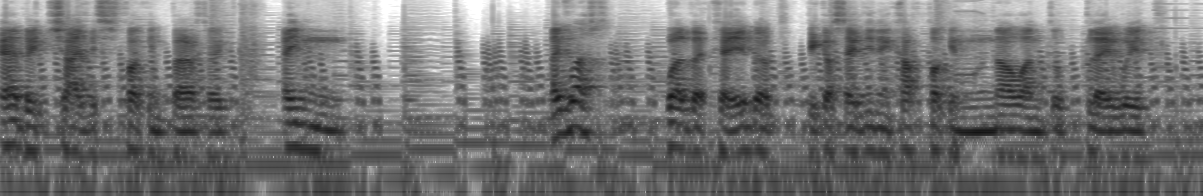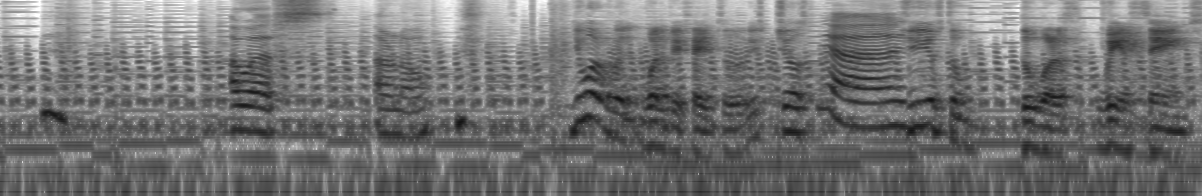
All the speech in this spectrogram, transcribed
every child is fucking perfect. I mean I was well behaved but because I didn't have fucking no one to play with. I was, I don't know. You were well, well behaved too. It's just Yeah, you used to do weird, weird things.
